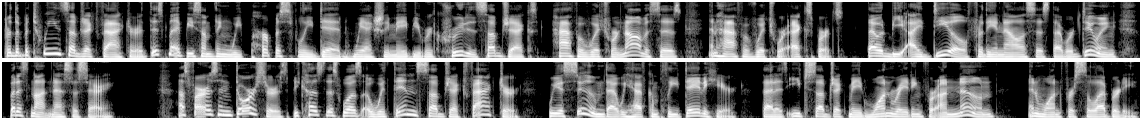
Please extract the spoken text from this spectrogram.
for the between subject factor, this might be something we purposefully did. We actually maybe recruited subjects, half of which were novices and half of which were experts. That would be ideal for the analysis that we're doing, but it's not necessary. As far as endorsers, because this was a within subject factor, we assume that we have complete data here. That is, each subject made one rating for unknown and one for celebrity.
